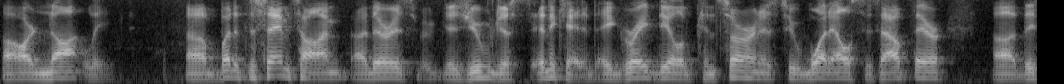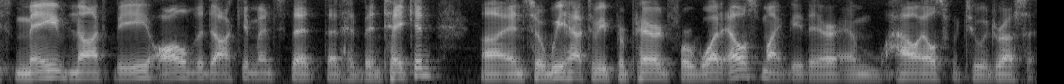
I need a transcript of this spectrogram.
uh, are not leaked. Uh, but at the same time, uh, there is, as you've just indicated, a great deal of concern as to what else is out there. Uh, this may not be all of the documents that, that had been taken. Uh, and so we have to be prepared for what else might be there and how else to address it.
